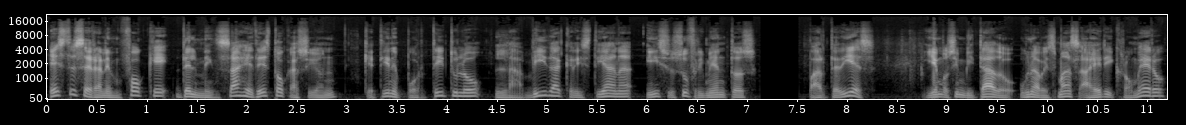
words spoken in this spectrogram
este será el enfoque del mensaje de esta ocasión que tiene por título La vida cristiana y sus sufrimientos, parte 10. Y hemos invitado una vez más a Eric Romero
